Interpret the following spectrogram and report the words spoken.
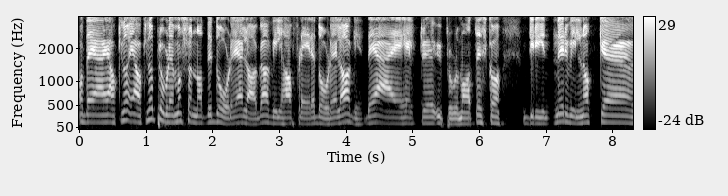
Og det, jeg, har noe, jeg har ikke noe problem med å skjønne at de dårlige lagene vil ha flere dårlige lag. Det er helt uh, uproblematisk. Og Gryner vil nok, uh,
